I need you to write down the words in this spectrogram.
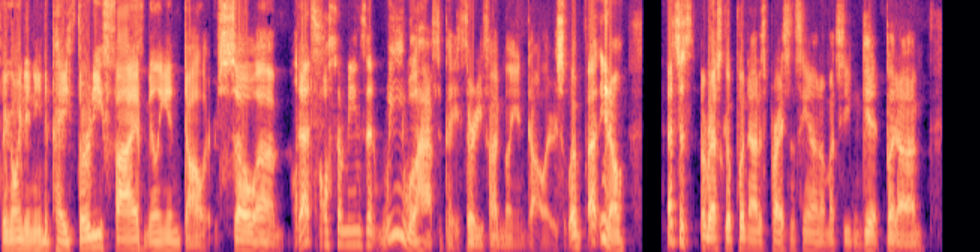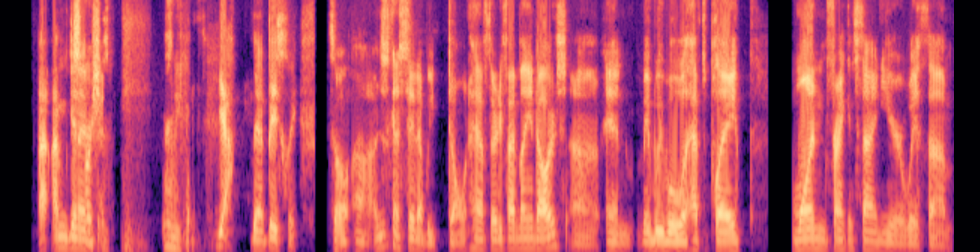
they're going to need to pay 35 million dollars. So um, that also means that we will have to pay 35 million dollars. Uh, you know, that's just Aresco putting out his price and seeing how much he can get. But um, I, am gonna, just, yeah, yeah, basically. So uh, I'm just gonna say that we don't have 35 million dollars, uh, and maybe we will have to play one Frankenstein year with um,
